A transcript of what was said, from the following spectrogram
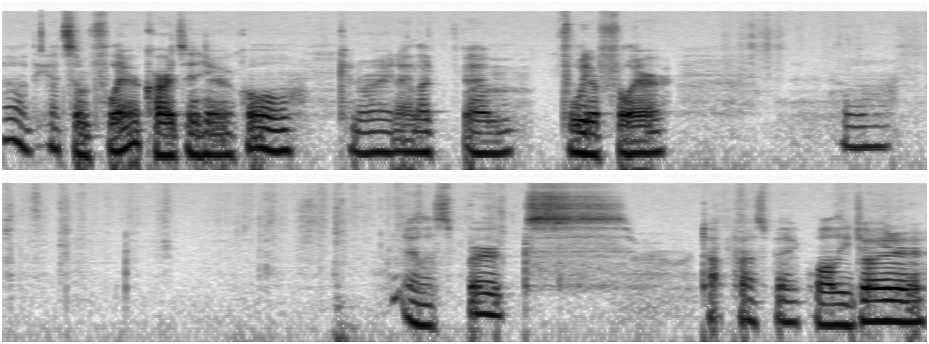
oh, they got some Fleer cards in here. Cool. Can write. I like um, Fleer Flair. Uh, Ellis Burks, top prospect. Wally Joyner,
